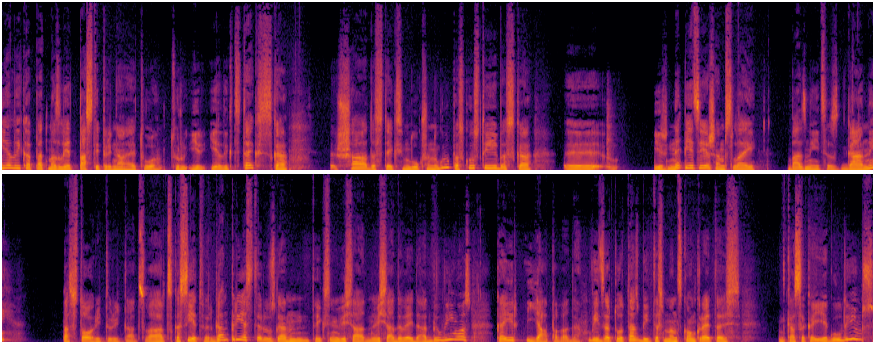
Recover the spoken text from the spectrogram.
ielika, pat mazliet pastiprināja to. Tur ir ielikts teksts, ka šādas, teiksim, lūkšanu grupas kustības, ka e, ir nepieciešams, lai baznīcas gani, pastori tur ir tāds vārds, kas ietver gan priesterus, gan, teiksim, visāda, visāda veidā atbildīgos, ka ir jāpavada. Līdz ar to tas bija tas mans konkrētais, kā saka, ieguldījums,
